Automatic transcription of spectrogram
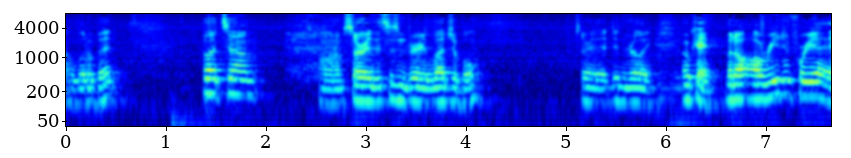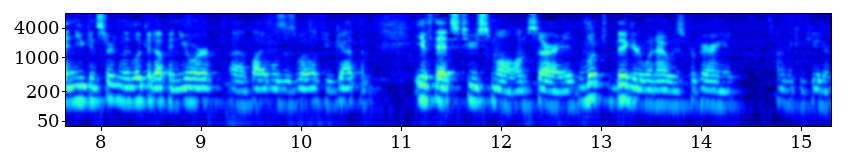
a little bit. But, um, oh, I'm sorry, this isn't very legible. Sorry, that didn't really. Okay, but I'll, I'll, read it for you, and you can certainly look it up in your uh, Bibles as well if you've got them. If that's too small, I'm sorry. It looked bigger when I was preparing it on the computer.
